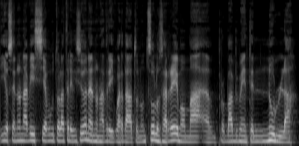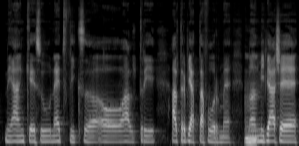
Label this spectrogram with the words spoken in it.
Io se non avessi avuto la televisione non avrei guardato non solo Sanremo, ma eh, probabilmente nulla, neanche su Netflix eh, o altri, altre piattaforme. Mm. Non mi piace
